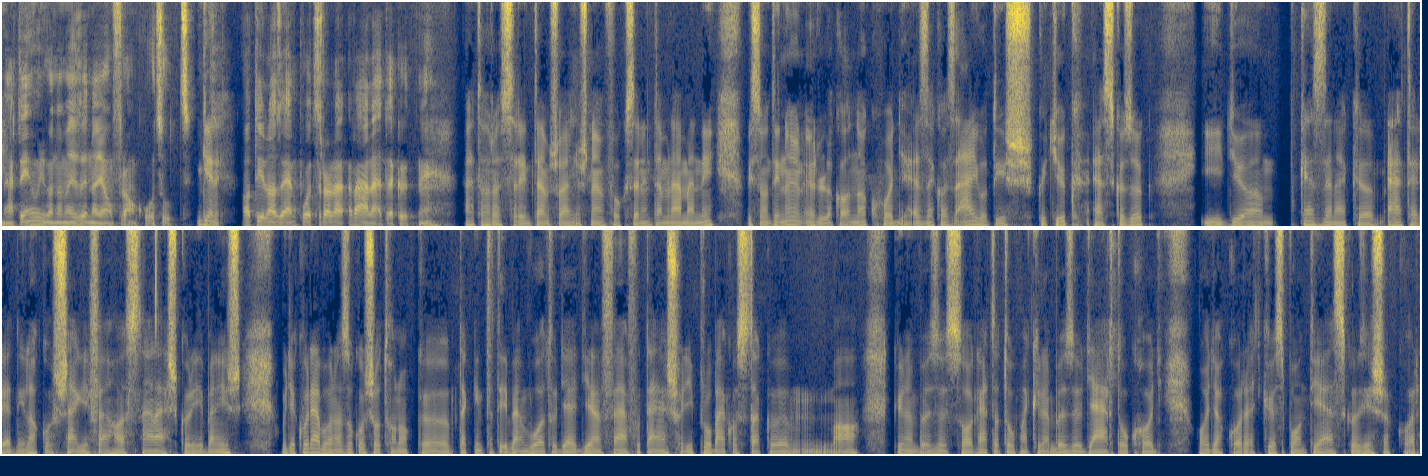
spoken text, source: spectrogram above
Mert én úgy gondolom, hogy ez egy nagyon frankó cucc. Igen. Attila az airpods rá lehet kötni? Hát arra szerintem sajnos nem fog szerintem rámenni, viszont én nagyon örülök annak, hogy ezek az IoT is kütyük, eszközök így kezdenek elterjedni lakossági felhasználás körében is. Ugye korábban az okos otthonok tekintetében volt ugye egy ilyen felfutás, hogy próbálkoztak a különböző szolgáltatók, meg különböző gyártók, hogy, hogy akkor egy központi eszköz, és akkor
